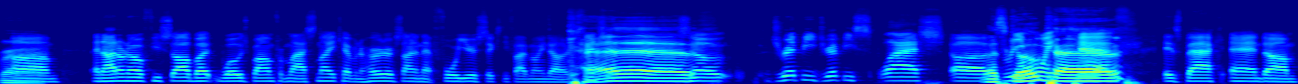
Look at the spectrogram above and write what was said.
Right. Um, and I don't know if you saw, but Woj bomb from last night, Kevin Huerter signing that four-year, sixty-five million dollar extension. Kev. So drippy, drippy splash. Uh, Let's three go, point Kev. Kev is back, and um,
